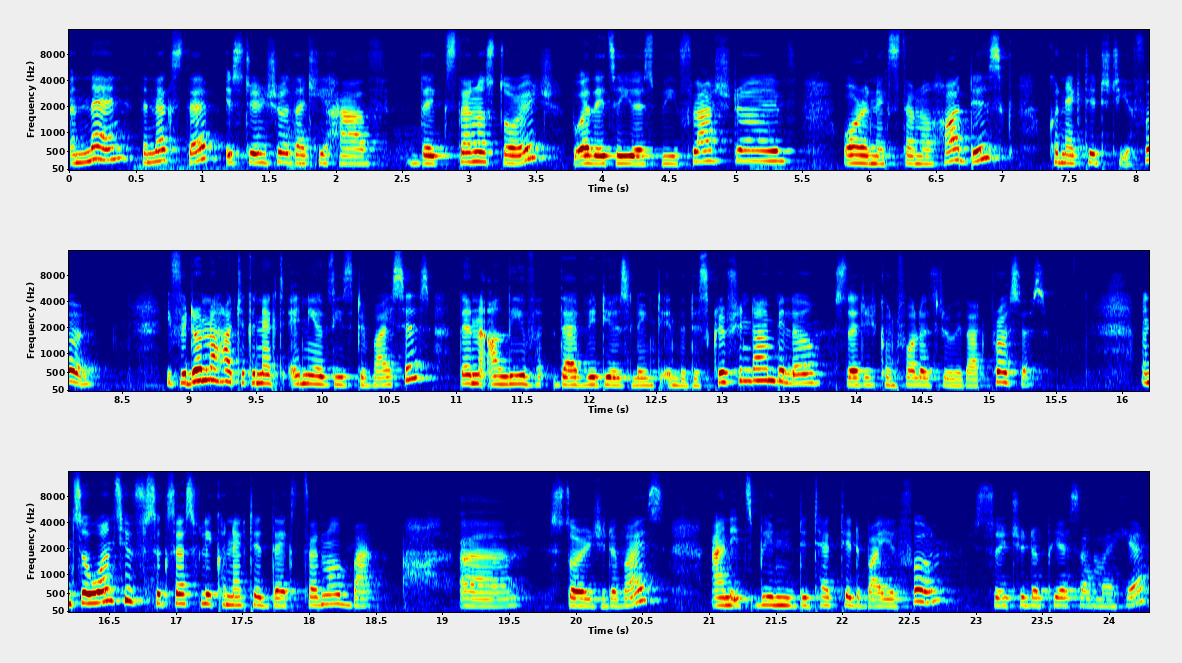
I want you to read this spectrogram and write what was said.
and then the next step is to ensure that you have the external storage, whether it's a USB flash drive or an external hard disk, connected to your phone. If you don't know how to connect any of these devices, then I'll leave their videos linked in the description down below so that you can follow through with that process. And so once you've successfully connected the external uh, storage device and it's been detected by your phone, so it should appear somewhere here,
